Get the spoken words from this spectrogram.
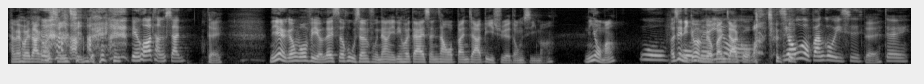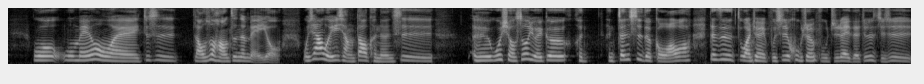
还没回答赶快清一清。对，棉花糖山。对，你也跟 Wolfie 有类似护身符那样，一定会带在身上或搬家必须的东西吗？你有吗？我，而且你根本没有搬家过吧？就是有，我有搬过一次。对，对我我没有哎、欸，就是老实说好像真的没有。我现在唯一想到可能是，呃，我小时候有一个很。很珍视的狗娃娃，但是完全也不是护身符之类的，就是只是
